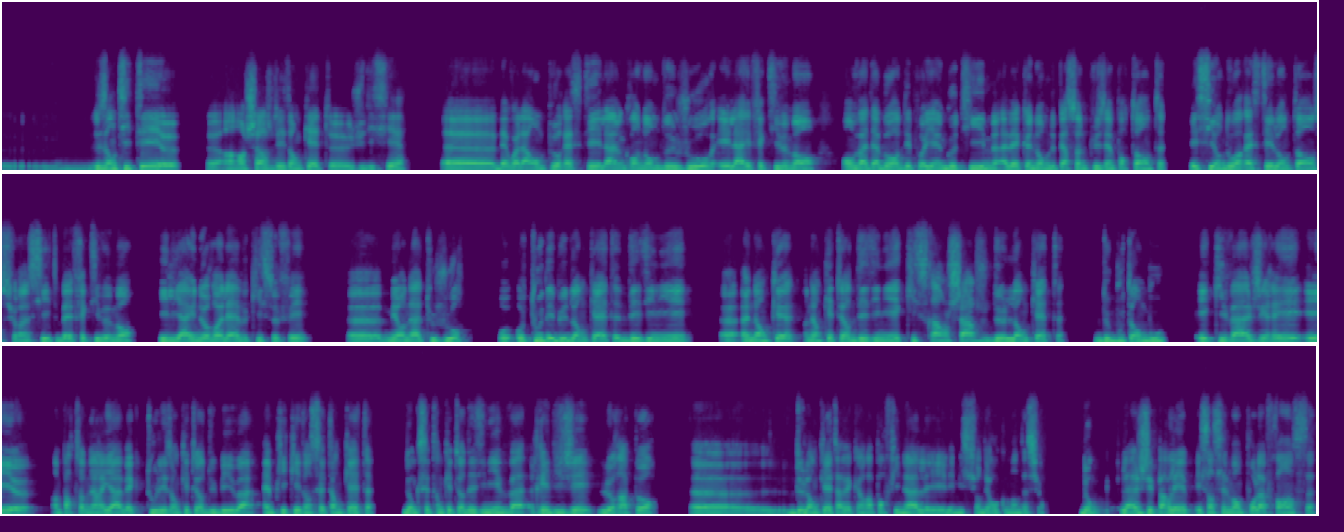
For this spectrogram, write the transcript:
entités en charge des enquêtes judiciaires, ben voilà, on peut rester là un grand nombre de jours et là effectivement, on va d'abord déployer un Go Team avec un nombre de personnes plus importantes. Et si on doit rester longtemps sur un site, ben effectivement, il y a une relève qui se fait, euh, mais on a toujours au, tout début de l'enquête désigné euh, un, un enquêteur désigné qui sera en charge de l'enquête de bout en bout et qui va gérer et euh, en partenariat avec tous les enquêteurs du BEA impliqués dans cette enquête. Donc cet enquêteur désigné va rédiger le rapport euh, de l'enquête avec un rapport final et l'émission des recommandations. Donc là, j'ai parlé essentiellement pour la France.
